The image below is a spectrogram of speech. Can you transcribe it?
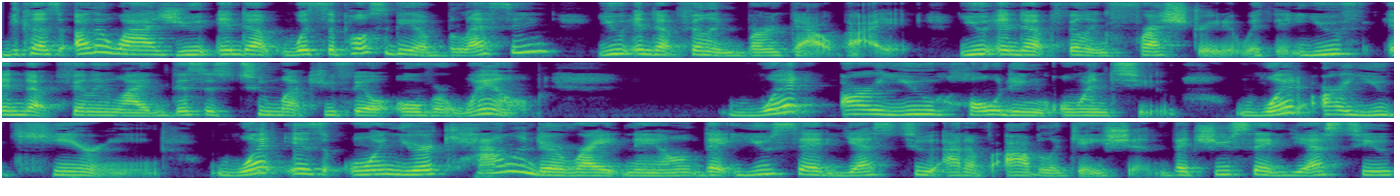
because otherwise you end up what's supposed to be a blessing, you end up feeling burnt out by it. You end up feeling frustrated with it. You end up feeling like this is too much. You feel overwhelmed. What are you holding on to? What are you carrying? What is on your calendar right now that you said yes to out of obligation, that you said yes to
